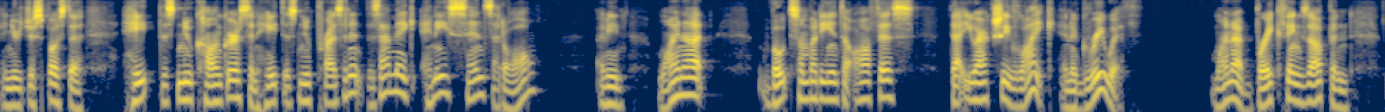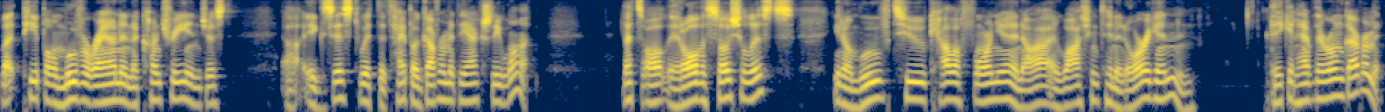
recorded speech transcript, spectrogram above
and you're just supposed to hate this new Congress and hate this new president. Does that make any sense at all? I mean, why not vote somebody into office that you actually like and agree with? Why not break things up and let people move around in the country and just uh, exist with the type of government they actually want? Let's all let all the socialists, you know, move to California and, uh, and Washington and Oregon, and they can have their own government.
